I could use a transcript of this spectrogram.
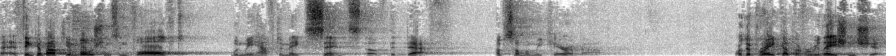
Uh, think about the emotions involved when we have to make sense of the death of someone we care about, or the breakup of a relationship,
